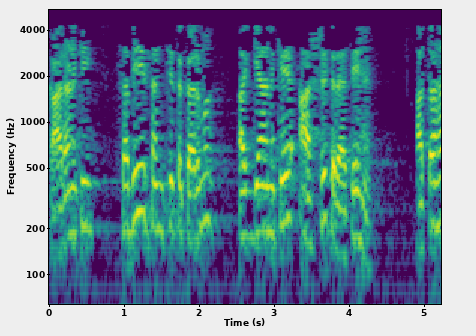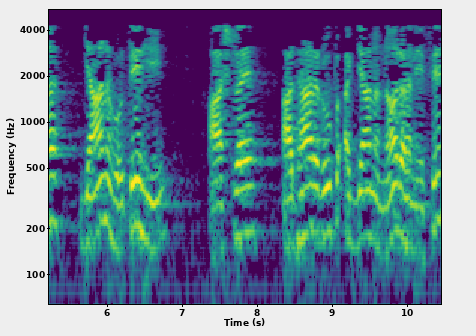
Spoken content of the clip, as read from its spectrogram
कारण कि सभी संचित कर्म अज्ञान के आश्रित रहते हैं। अतः ज्ञान होते ही आश्रय आधार रूप अज्ञान न रहने से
